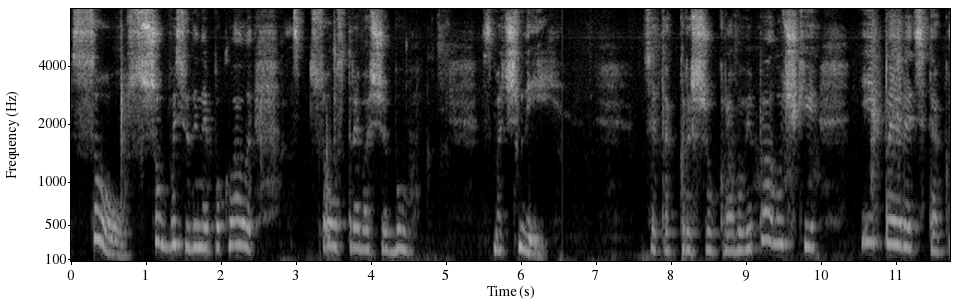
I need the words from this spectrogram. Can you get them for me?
соус. Щоб ви сюди не поклали, соус треба, щоб був смачний. Це так кришу крабові палочки і перець так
